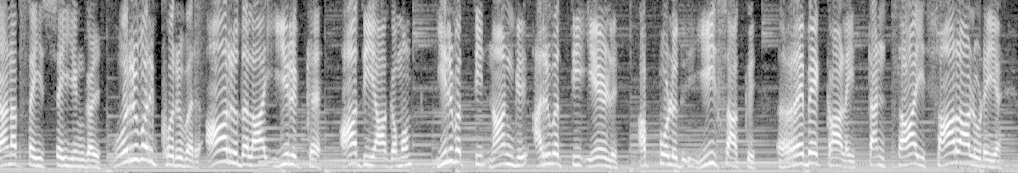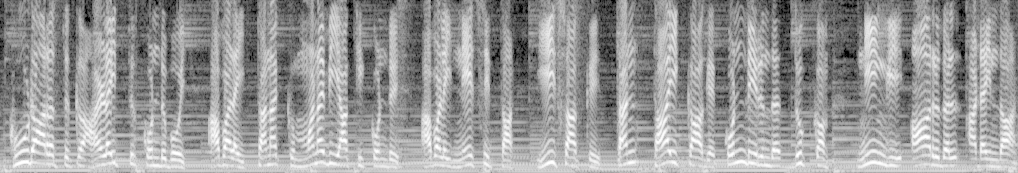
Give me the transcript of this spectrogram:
கணத்தை செய்யுங்கள். ஒருவருக்கொருவர் ஆறுதலாய் இருக்க. ஆதியாகமும் இருபத்தி நான்கு அறுபத்தி ஏழு அப்பொழுது ஈசாக்கு ரெபேக்காலை தன் தாய் சாராளுடைய கூடாரத்துக்கு அழைத்து கொண்டு போய் அவளை தனக்கு மனைவியாக்கி கொண்டு அவளை நேசித்தான். ஈசாக்கு தன் தாய்க்காக கொண்டிருந்த துக்கம் நீங்கி ஆறுதல் அடைந்தான்.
